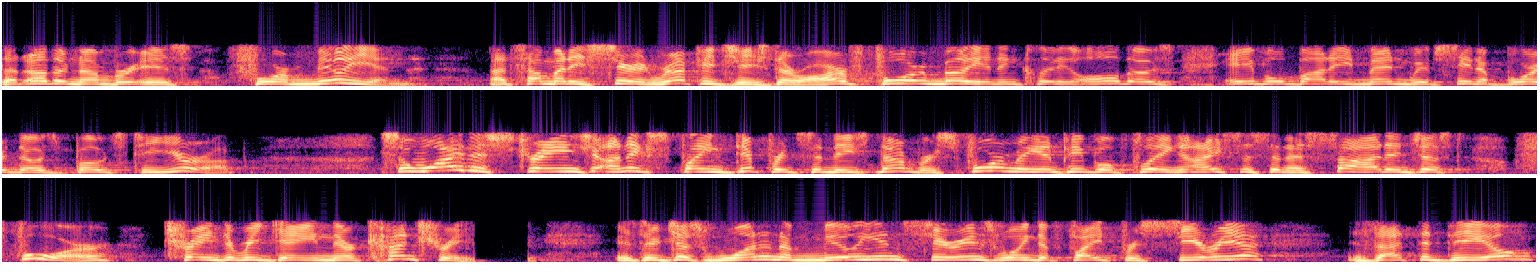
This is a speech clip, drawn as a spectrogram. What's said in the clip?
That other number is four million. That's how many Syrian refugees there are. Four million, including all those able bodied men we've seen aboard those boats to Europe. So, why the strange, unexplained difference in these numbers? Four million people fleeing ISIS and Assad, and just four trained to regain their country. Is there just one in a million Syrians willing to fight for Syria? Is that the deal?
